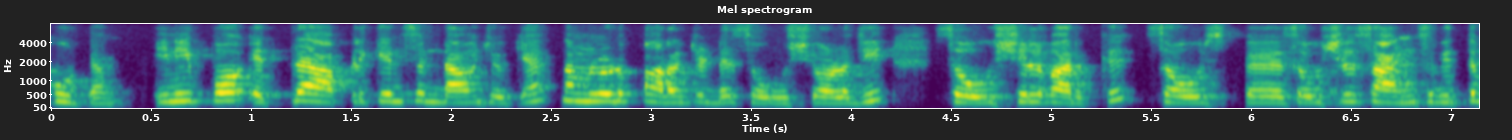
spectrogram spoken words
കൂട്ടാം. ഇനിയിപ്പോ എത്ര ആപ്ലിക്കൻസ് ഉണ്ടാവും ചോദിക്കാം. നമ്മളോട് പറഞ്ഞിട്ടുണ്ട് sociology social work social science with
